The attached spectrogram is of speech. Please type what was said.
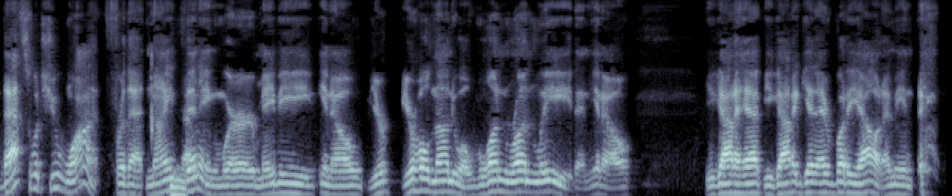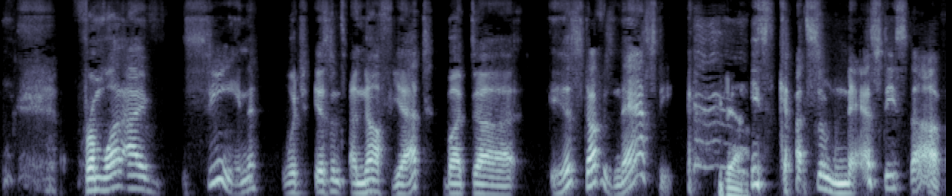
that's what you want for that ninth yeah. inning, where maybe you know you're you're holding on to a one run lead, and you know you got to have you got to get everybody out. I mean, from what I've seen, which isn't enough yet, but uh, his stuff is nasty. Yeah, he's got some nasty stuff.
